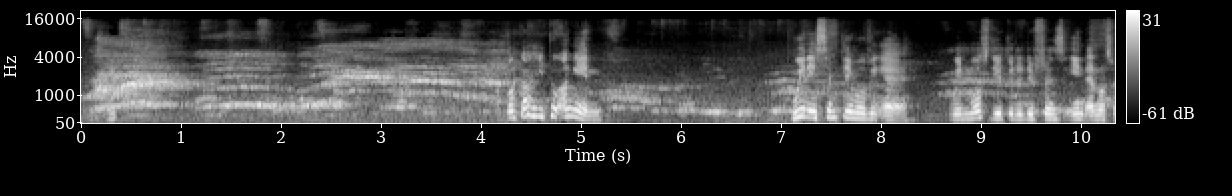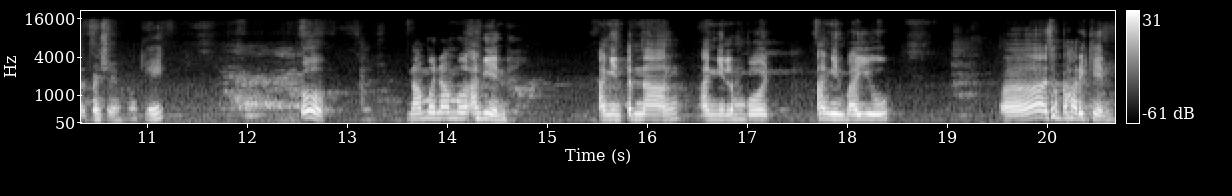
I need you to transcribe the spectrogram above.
Interesting. Apakah itu angin? Wind is simply moving air. Wind moves due to the difference in atmospheric pressure. Okay. Oh, nama-nama angin. Angin tenang, angin lembut, angin bayu. Uh, sampai hurricane.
